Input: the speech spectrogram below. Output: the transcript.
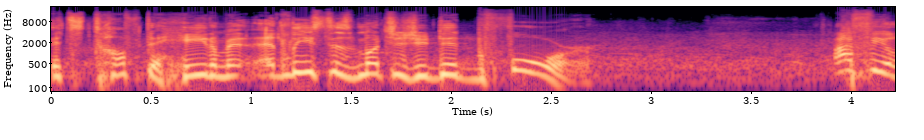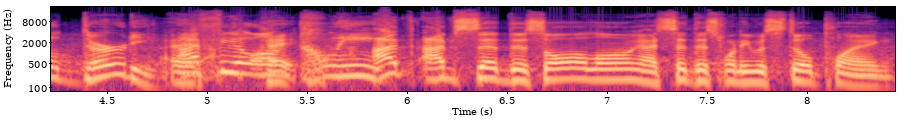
it's tough to hate him at least as much as you did before. I feel dirty. I feel Hey, unclean. I've, I've said this all along. I said this when he was still playing.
